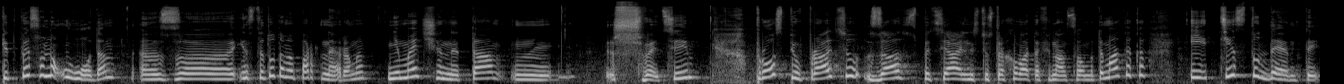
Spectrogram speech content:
підписана угода е, з інститутами-партнерами Німеччини та Швеції про співпрацю за спеціальністю страхова та фінансова математика. І ті студенти,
